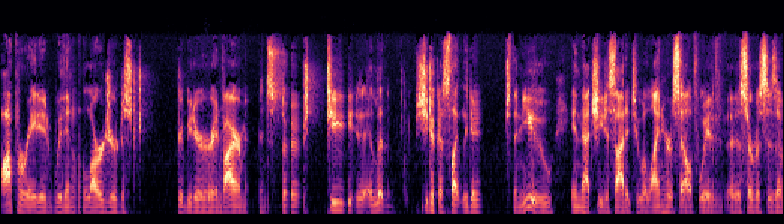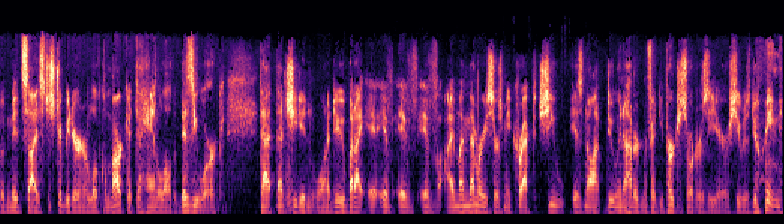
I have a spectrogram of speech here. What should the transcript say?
operated within a larger distributor environment. So she uh, she took a slightly different than you in that she decided to align herself with the services of a mid-sized distributor in her local market to handle all the busy work that, that mm-hmm. she didn't want to do. But I, if if if I, my memory serves me correct, she is not doing 150 purchase orders a year. She was doing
